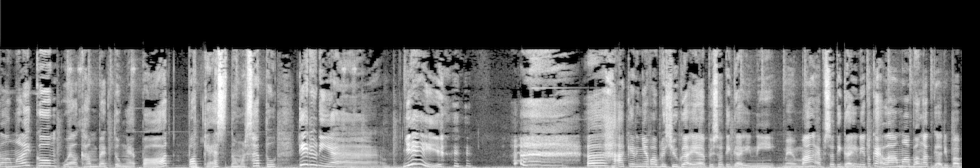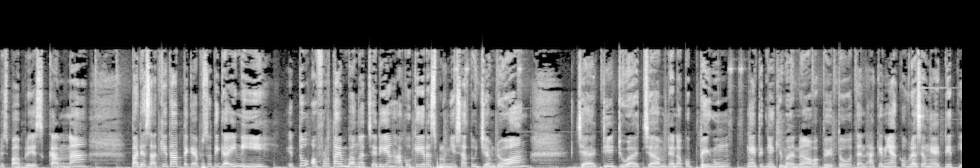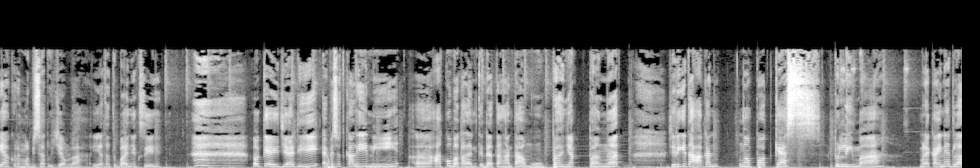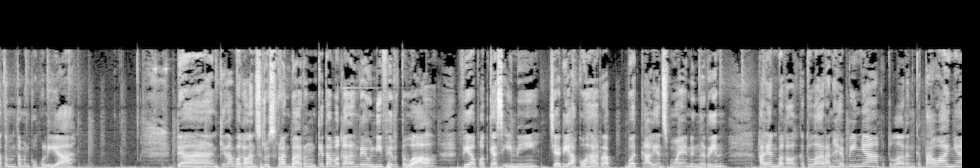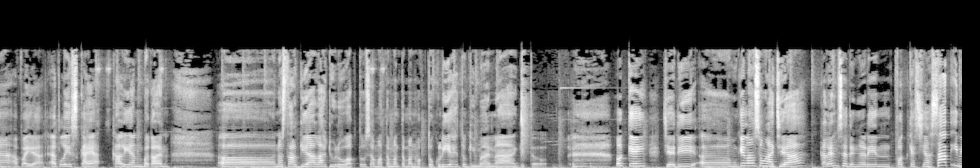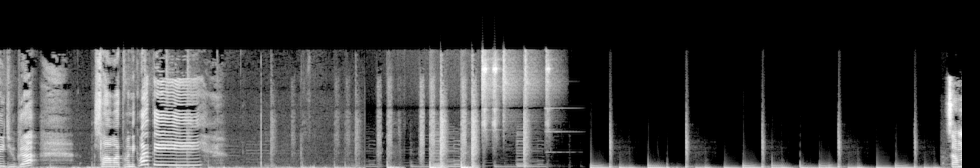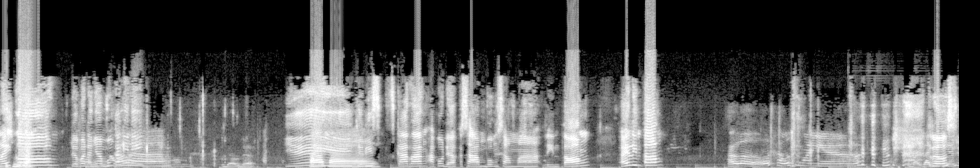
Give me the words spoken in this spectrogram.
Assalamualaikum, welcome back to Ngepot Podcast nomor satu di dunia. Yeay. Uh, Akhirnya publish juga ya episode 3 ini. Memang episode 3 ini tuh kayak lama banget gak dipublish-publish Karena pada saat kita take episode 3 ini Itu overtime banget. Jadi yang aku kira sebelumnya satu jam doang jadi dua jam dan aku bingung ngeditnya gimana waktu itu dan akhirnya aku berhasil ngedit ya kurang lebih satu jam lah ya tetap banyak sih Oke, okay, jadi episode kali ini uh, aku bakalan kedatangan tamu banyak banget. Jadi kita akan ngepodcast berlima. Mereka ini adalah teman-temanku kuliah dan kita bakalan seru-seruan bareng. Kita bakalan reuni virtual via podcast ini. Jadi aku harap buat kalian semua yang dengerin kalian bakal ketularan happynya ketularan ketawanya. Apa ya? At least kayak kalian bakalan uh, nostalgia lah dulu waktu sama teman-teman waktu kuliah itu gimana gitu. Oke okay, jadi uh, mungkin langsung aja. Kalian bisa dengerin podcastnya saat ini juga. Selamat menikmati Assalamualaikum. Udah pada nyambung kan ini? Udah, udah. Yeay. Hai, hai. Jadi sekarang aku udah kesambung sama Lintong. Hai Lintong. Halo, halo semuanya. Terus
